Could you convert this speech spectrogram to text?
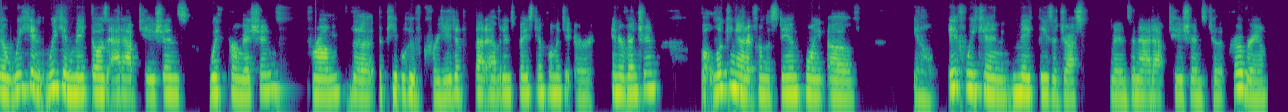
So we can we can make those adaptations with permission from the the people who've created that evidence-based implement or intervention. But looking at it from the standpoint of you know if we can make these adjustments and adaptations to the program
